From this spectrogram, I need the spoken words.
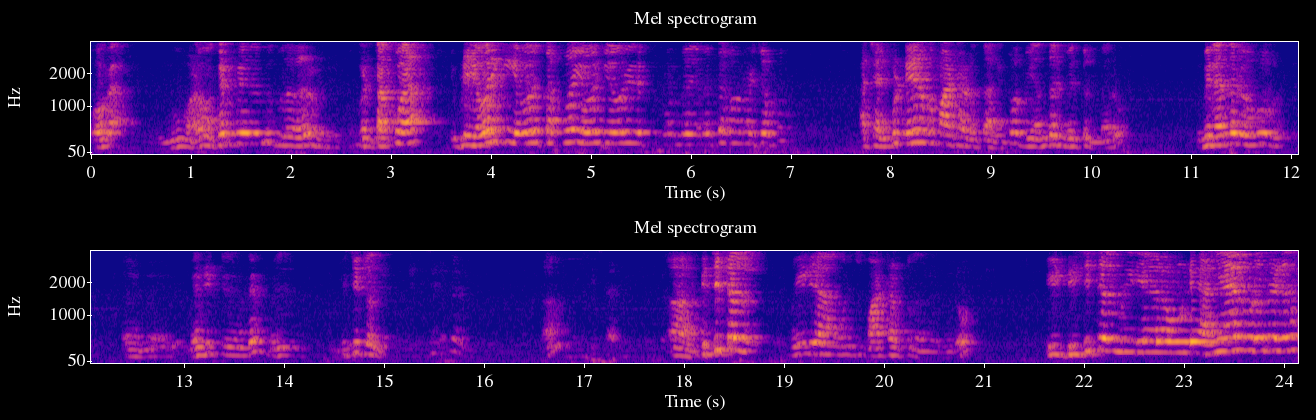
ఒక నువ్వు మనం ఒకటి పేరు బ్రదర్? ఒకటి తక్కువ. ఇప్పుడు ఎవరికి ఎవరు తక్కువ ఎవరికి ఎవరు ఎంతగా చెప్పు. అచ్చా ఇప్పుడు నేను ఒక మాట్లాడుతాను ఇంకో మీ అందరు మిత్రులున్నారు మీరందరూ మెడిట్ అంటే డిజిటల్. డిజిటల్ మీడియా గురించి మాట్లాడుతున్నారు మీరు. ఈ డిజిటల్ మీడియాలో ఉండే అన్యాయాలు కూడా ఉన్నాయి కదా?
